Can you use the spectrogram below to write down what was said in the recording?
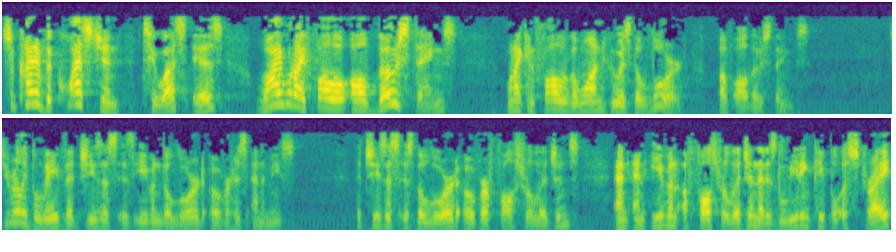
So, kind of the question to us is why would I follow all those things when I can follow the one who is the Lord of all those things? Do you really believe that Jesus is even the Lord over his enemies? That Jesus is the Lord over false religions? And, and even a false religion that is leading people astray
